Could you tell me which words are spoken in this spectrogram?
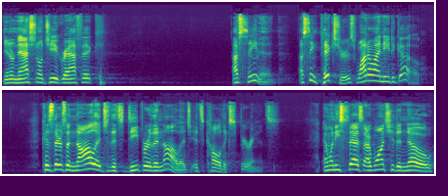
you know, National Geographic. I've seen it, I've seen pictures. Why do I need to go? Because there's a knowledge that's deeper than knowledge, it's called experience. And when he says, I want you to know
